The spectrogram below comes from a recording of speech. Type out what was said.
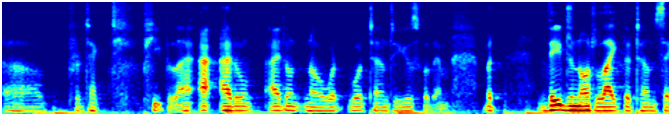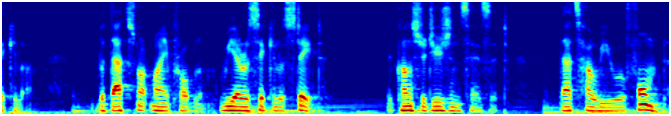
uh, protecting people. I, I, I, don't I don't know what, what term to use for them, but they do not like the term secular. But that's not my problem. We are a secular state. The constitution says it. That's how we were formed.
